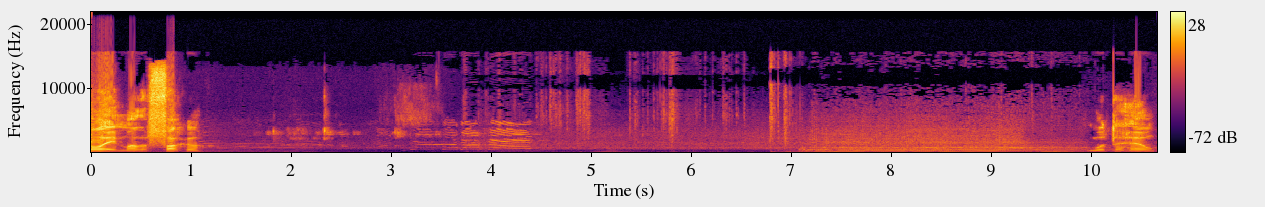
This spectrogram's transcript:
Motherfucker. What the hell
